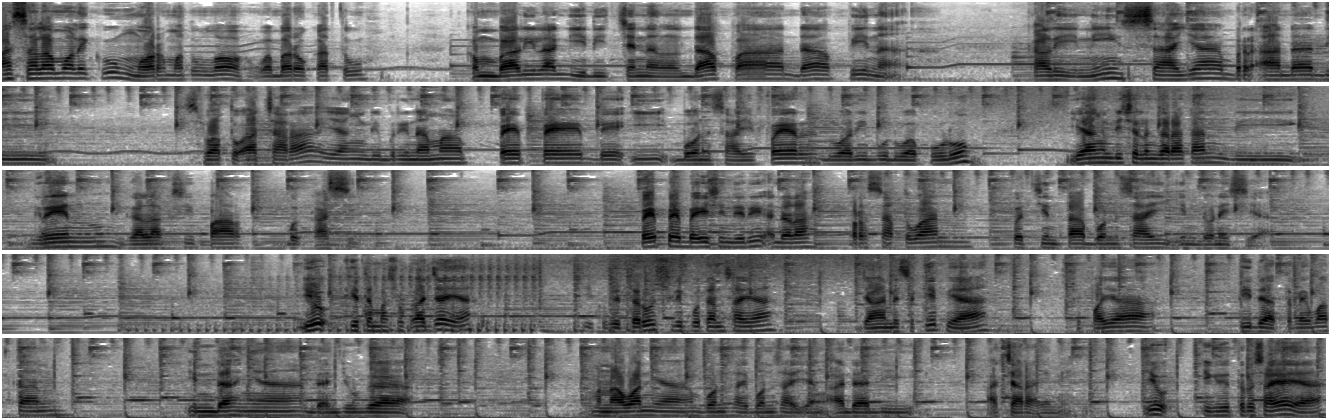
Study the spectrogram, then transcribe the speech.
Assalamualaikum warahmatullahi wabarakatuh. Kembali lagi di channel Dapa Dapina. Kali ini saya berada di suatu acara yang diberi nama PPBI Bonsai Fair 2020 Yang diselenggarakan di Grand Galaxy Park Bekasi. PPBI sendiri adalah Persatuan Pecinta Bonsai Indonesia. Yuk kita masuk aja ya. Ikuti terus liputan saya. Jangan di skip ya Supaya tidak terlewatkan Indahnya dan juga Menawannya bonsai-bonsai yang ada di acara ini. Yuk ikuti terus saya ya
